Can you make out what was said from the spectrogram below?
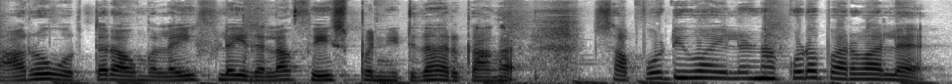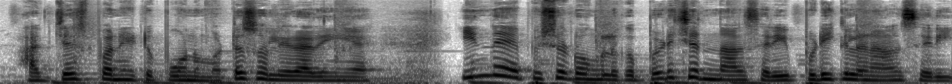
யாரோ ஒருத்தர் அவங்க லைஃப்பில் இதெல்லாம் ஃபேஸ் பண்ணிட்டு தான் இருக்காங்க. சப்போர்ட்டிவாக இல்லைன்னா கூட பரவாயில்ல அட்ஜஸ்ட் பண்ணிட்டு போகணும் மட்டும் சொல்லிடாதீங்க. இந்த எபிசோட் உங்களுக்கு பிடிச்சிருந்தாலும் சரி பிடிக்கலனாலும் சரி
